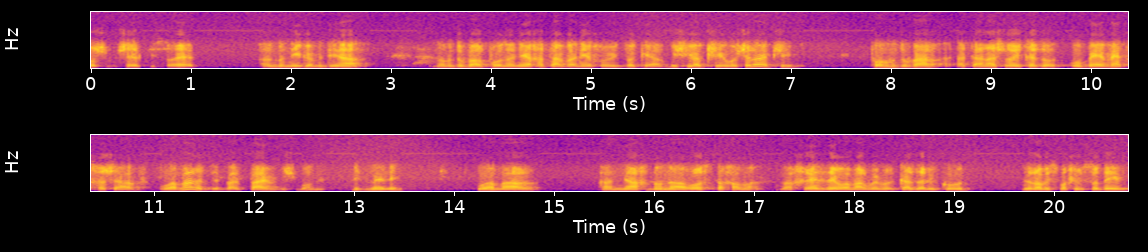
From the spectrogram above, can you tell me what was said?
ראש ממשלת ישראל, על מנהיג המדינה. לא מדובר פה, נניח אתה ואני יכולים להתווכח, מישהו יקשיב או שלא יקשיב. פה מדובר, הטענה שלו היא כזאת, הוא באמת חשב, הוא אמר את זה ב-2008, נדמה לי, הוא אמר, אנחנו נהרוס את החמאס. ואחרי זה הוא אמר במרכז הליכוד, זה לא מסמכים סודיים,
